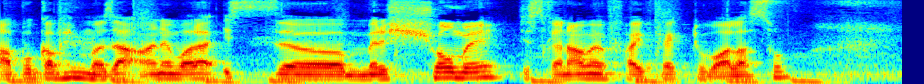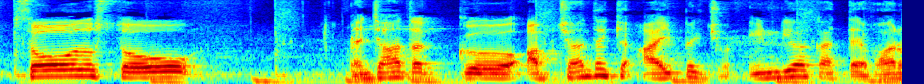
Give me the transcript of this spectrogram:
आपको काफ़ी मज़ा आने वाला इस मेरे शो में जिसका नाम है फाइव फैक्ट वाला शो सो दोस्तों जहाँ तक आप जानते हैं कि आईपीएल जो इंडिया का त्यौहार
